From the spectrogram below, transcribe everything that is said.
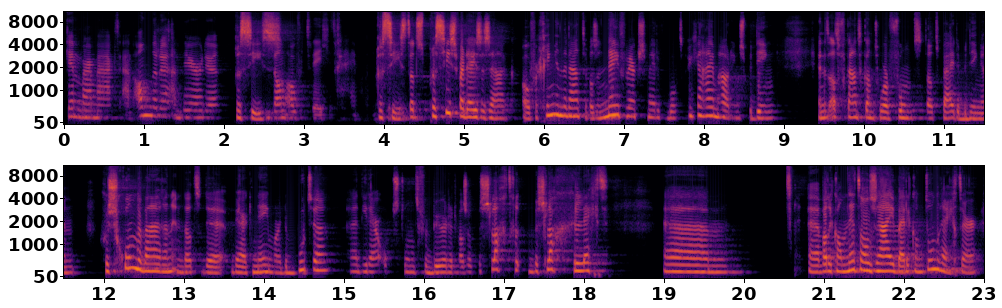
kenbaar maakt aan anderen, aan derden. Precies. Dan overtreed je het geheim. Precies, dat is precies waar deze zaak over ging inderdaad. Er was een nevenwerkzaamhedenverbod, een geheimhoudingsbeding. En het advocatenkantoor vond dat beide bedingen geschonden waren en dat de werknemer de boete uh, die daarop stond verbeurde. Er was ook beslag, beslag gelegd. Um, uh, wat ik al net al zei, bij de kantonrechter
